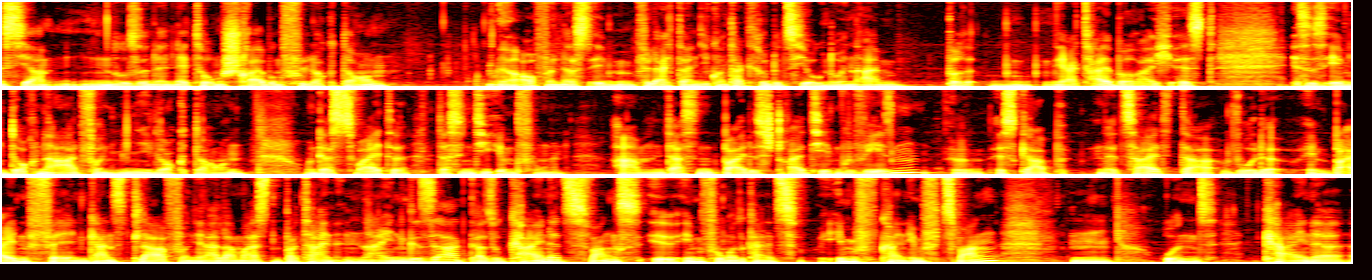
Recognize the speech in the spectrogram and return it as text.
ist ja nur so eine nette Umschreibung für Lockdown. Ja, auch wenn das eben vielleicht dann die Kontaktreduzierung nur in einem ja, Teilbereich ist, ist es eben doch eine Art von Mini-Lockdown. Und das Zweite, das sind die Impfungen. Ähm, das sind beides Streitthemen gewesen. Äh, es gab eine Zeit, da wurde in beiden Fällen ganz klar von den allermeisten Parteien Nein gesagt, also keine Zwangsimpfung, also keine Impf, kein Impfzwang. Hm, und keine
